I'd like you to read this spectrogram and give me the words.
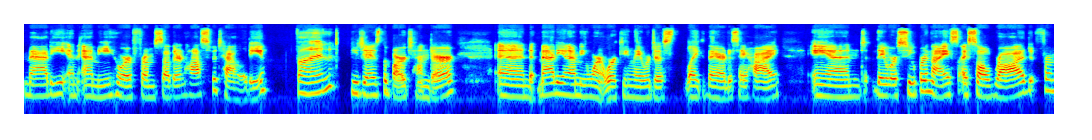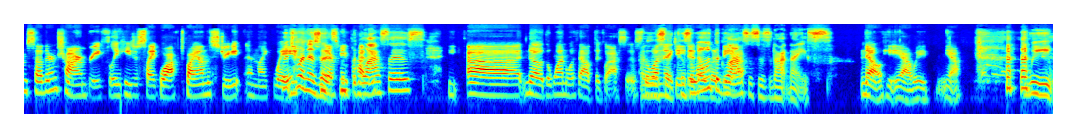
Maddie, and Emmy, who are from Southern Hospitality. Fun. TJ is the bartender, and Maddie and Emmy weren't working. They were just like there to say hi and they were super nice. I saw Rod from Southern Charm briefly. He just like walked by on the street and like waved. Which one is this? With the glasses? Uh, no, the one without the glasses. The one say, that dated the one Olivia. with the glasses is not nice. No, he, yeah, we, yeah, we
